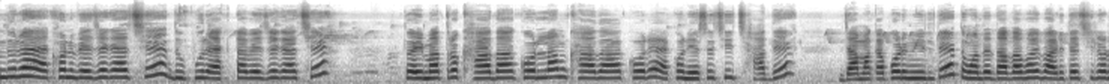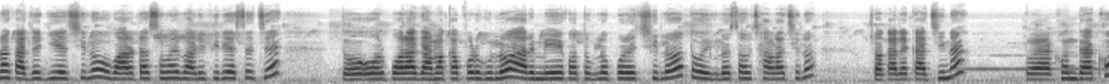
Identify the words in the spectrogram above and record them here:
বন্ধুরা, এখন বেজে গেছে, দুপুর একটা বেজে গেছে। তো এইমাত্র খাওয়া দাওয়া করলাম, খাওয়া দাওয়া করে এখন এসেছি ছাদে জামা কাপড় মিলতে। তোমাদের দাদাভাই বাড়িতে ছিল না, কাজে গিয়েছিল, ও বারোটার সময় বাড়ি ফিরে এসেছে। তো ওর পরা জামা কাপড়গুলো আর মেয়ে কতগুলো পরেছিল, তো ওইগুলো সব ছাড়া ছিল, সকালে কাচি না। তো এখন দেখো,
